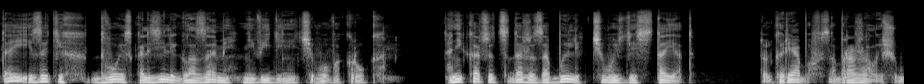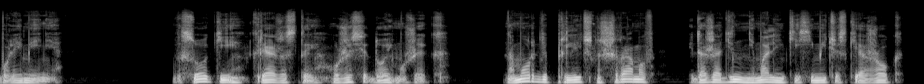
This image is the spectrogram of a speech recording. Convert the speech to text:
Да и из этих двое скользили глазами, не видя ничего вокруг. Они, кажется, даже забыли, чего здесь стоят. Только Рябов соображал еще более-менее. Высокий, кряжестый, уже седой мужик. На морде прилично шрамов и даже один немаленький химический ожог.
